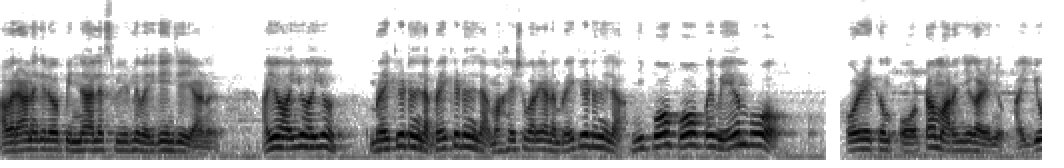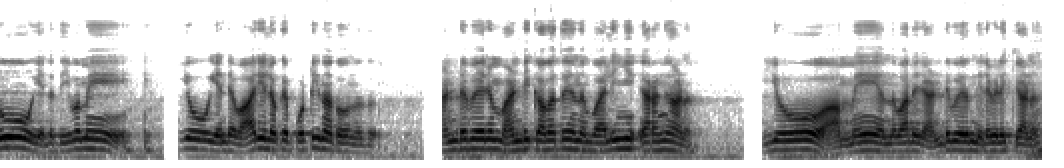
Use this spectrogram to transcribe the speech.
അവരാണെങ്കിലോ പിന്നാലെ സ്പീഡിൽ വരികയും ചെയ്യാണ്. അയ്യോ അയ്യോ അയ്യോ. ബ്രേക്ക് കിട്ടുന്നില്ല ബ്രേക്ക് കിട്ടുന്നില്ല. മഹേഷ് പറയാണ് ബ്രേക്ക് കിട്ടുന്നില്ല. നീ പോ പോ പോയി വേഗം പോവോ അപ്പോഴേക്കും ഓട്ടോ മറിഞ്ഞു കഴിഞ്ഞു. അയ്യോ എന്റെ ദൈവമേ. അയ്യോ എന്റെ വാരിയിലൊക്കെ പൊട്ടിയെന്നാ തോന്നുന്നത്. രണ്ടുപേരും വണ്ടിക്കകത്ത് നിന്ന് വലിഞ്ഞ് ഇറങ്ങുകയാണ്. അയ്യോ അമ്മേ എന്ന് പറഞ്ഞ് രണ്ടുപേരും നിലവിളിക്കുകയാണ്.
